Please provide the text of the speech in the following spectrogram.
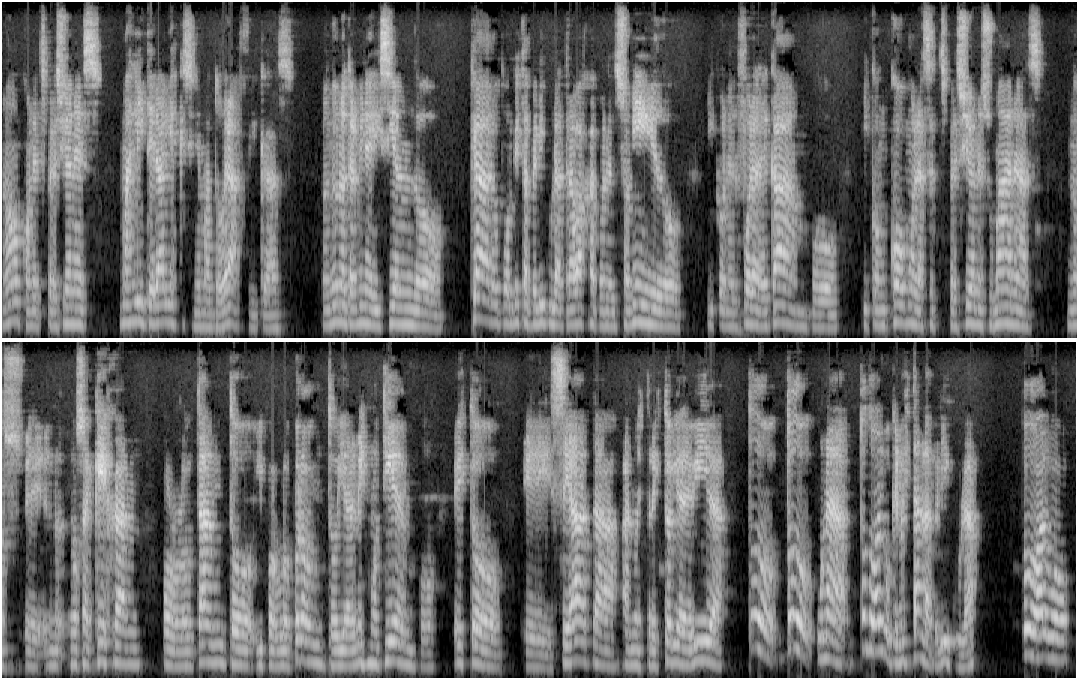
¿no? con expresiones más literarias que cinematográficas, donde uno termine diciendo, claro, porque esta película trabaja con el sonido y con el fuera de campo y con cómo las expresiones humanas nos, eh, no- nos aquejan por lo tanto y por lo pronto y al mismo tiempo. Esto eh, se ata a nuestra historia de vida. Todo, todo, una, todo algo que no está en la película, todo algo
